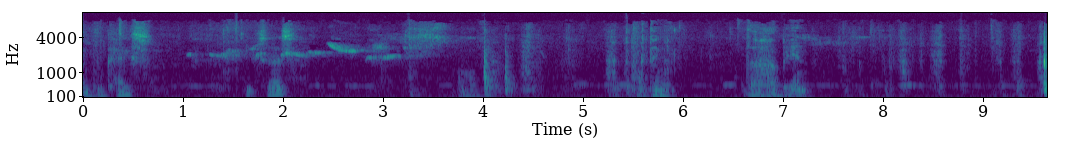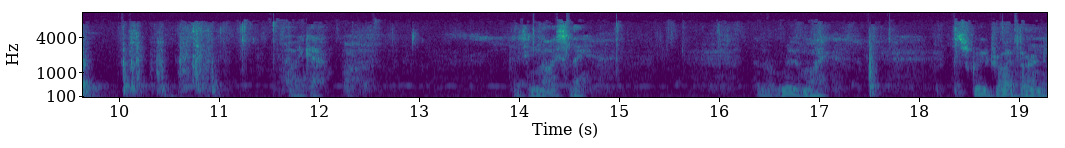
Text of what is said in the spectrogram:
Simple case, it says, of popping the hub in. There we go. Fitting nicely. I'll remove my screwdriver and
